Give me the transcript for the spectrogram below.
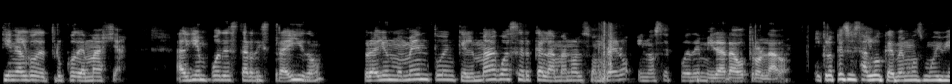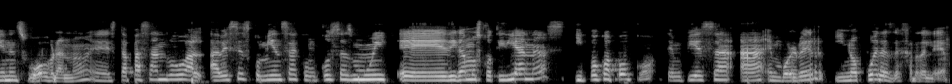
tiene algo de truco de magia. Alguien puede estar distraído, pero hay un momento en que el mago acerca la mano al sombrero y no se puede mirar a otro lado. Y creo que eso es algo que vemos muy bien en su obra, ¿no? Eh, está pasando, a, veces comienza con cosas muy, eh, digamos, cotidianas y poco a poco te empieza a envolver y no puedes dejar de leer,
